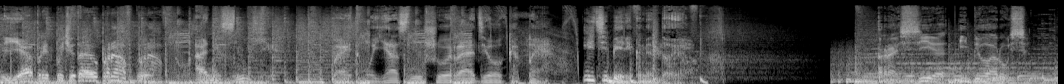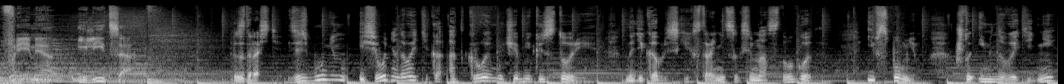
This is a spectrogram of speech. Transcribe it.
Я предпочитаю правду, правду, а не слухи. Поэтому я слушаю Радио КП. И тебе рекомендую. Россия и Беларусь. Время и лица. Здрасте, здесь Бунин, и сегодня давайте-ка откроем учебник истории на декабрьских страницах 17 года и вспомним, что именно в эти дни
